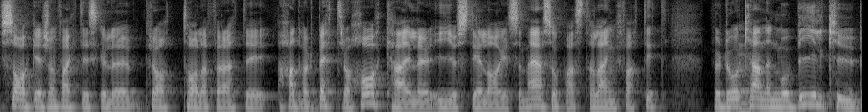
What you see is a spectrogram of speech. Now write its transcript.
saker som faktiskt skulle prata, tala för att det hade varit bättre att ha Kyler i just det laget som är så pass talangfattigt. För då kan en mobil QB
